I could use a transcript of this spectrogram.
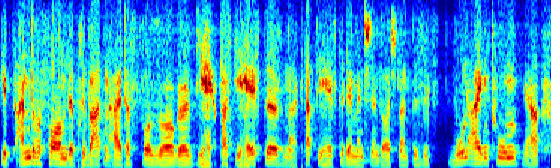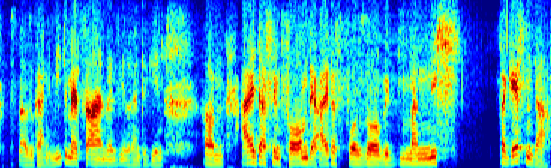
gibt andere Formen der privaten Altersvorsorge, die, fast die Hälfte, na, knapp die Hälfte der Menschen in Deutschland besitzt Wohneigentum, ja, müssen also keine Miete mehr zahlen, wenn sie in Rente gehen. Ähm, all das sind Formen der Altersvorsorge, die man nicht vergessen darf,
